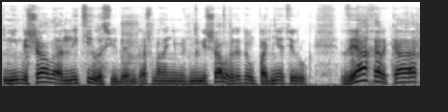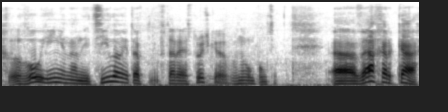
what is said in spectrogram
не мешала нытила с юдем, да, чтобы она не, не мешала вот этому поднятию рук. Вяхар ках гуинина нытила, это вторая строчка в новом пункте. «Э, Вяхар ках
